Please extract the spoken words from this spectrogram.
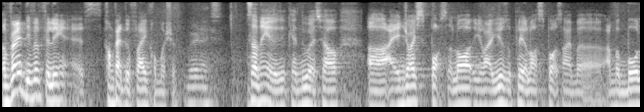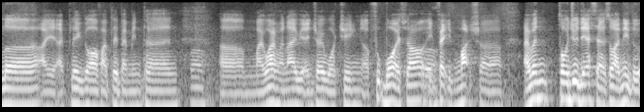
a very different feeling as compared to flying commercial Very nice. something you can do as well. Uh, I enjoy sports a lot. You know, I used to play a lot of sports. I'm a, I'm a bowler. I, I play golf. I play badminton. Wow. Um, my wife and I we enjoy watching uh, football as well. In fact, in March, uh, I haven't told you this, uh, so I need to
